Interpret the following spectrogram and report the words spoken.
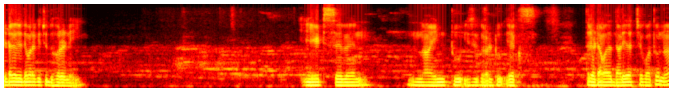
এটাকে যদি আমরা কিছু ধরে নেই। Eight seven nine two equal to x তাহলে এটা আমাদের দাঁড়িয়ে যাচ্ছে কত না?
